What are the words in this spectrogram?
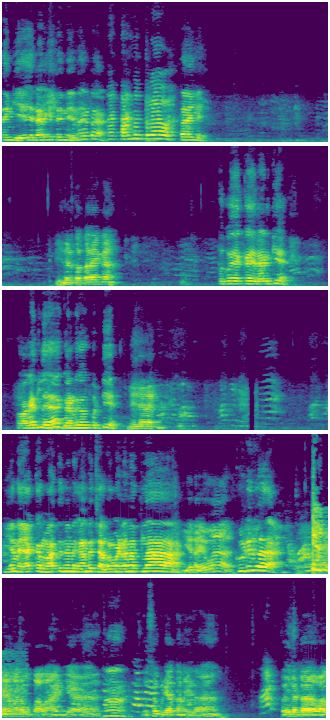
ತಂಗಿ ಎಲ್ಲಾರ್ಗಿ ತಂದಿ ಏನ ಆಟ ತಂದು ತಗೋ ತಾ ಇಲ್ಲಿ ಇಲ್ಲೆಡ್ ತತ್ತಾರ ಯಾಕ ತಗೋ ಯಾಕ ಎಲ್ಲಾರ್ಗಿ ಅವಾಗತ್ಲೆ ಗಂಡಗ ಕೊಟ್ಟಿ ನೀನ್ ಹೇಳಕ್ ಏನ ಯಾಕ ಮಾತ ನಿನ್ನ ಗಂಡ ಚಲೋ ಮಾಡ್ಯಾನತ್ಲ? ಏನ ಅಯ್ಯವ್ವ? ಕುಡಿದ ಮಾಡವು ಬಾವ ಹಂಗೆ. ದಿವಸ ಕುಡಿಯತಾನ ಈಗ. ಪೈಲಟ ಅವಾಗ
